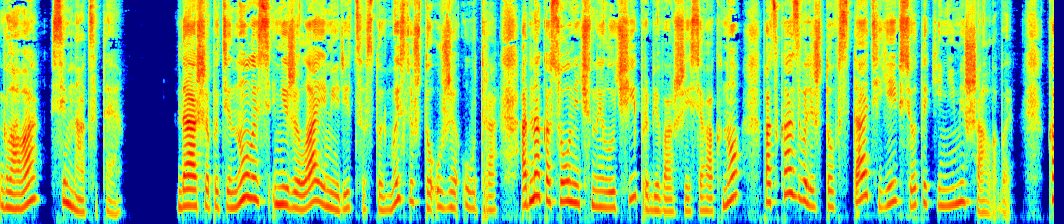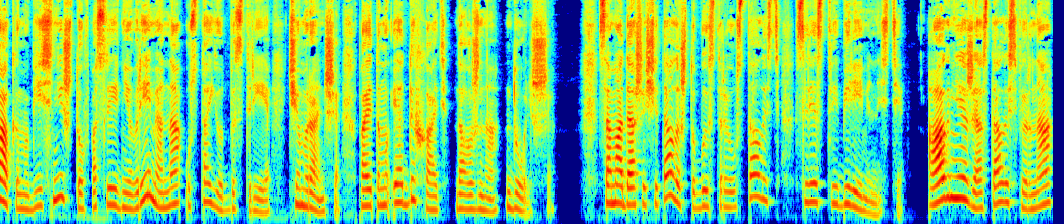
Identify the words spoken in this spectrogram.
Глава 17. Даша потянулась, не желая мириться с той мыслью, что уже утро. Однако солнечные лучи, пробивавшиеся в окно, подсказывали, что встать ей все-таки не мешало бы. Как им объяснить, что в последнее время она устает быстрее, чем раньше, поэтому и отдыхать должна дольше? Сама Даша считала, что быстрая усталость – следствие беременности – Агния же осталась верна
